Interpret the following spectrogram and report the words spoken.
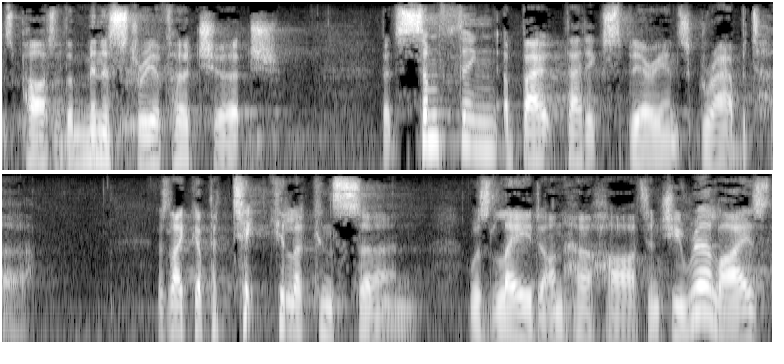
as part of the ministry of her church. But something about that experience grabbed her. It was like a particular concern was laid on her heart, and she realized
